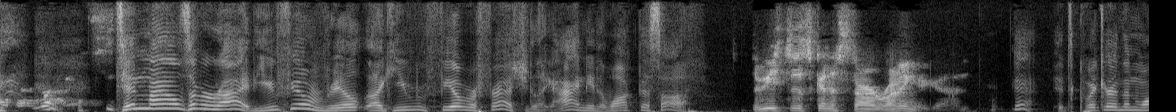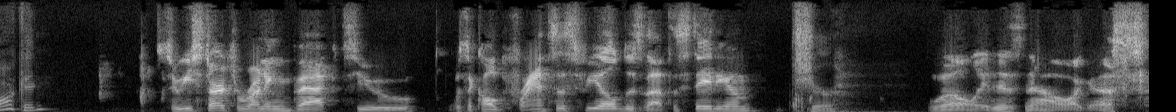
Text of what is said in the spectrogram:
all that rest. 10 miles of a ride. You feel real, like you feel refreshed. You're like, I need to walk this off. So he's just gonna start running again. Yeah, it's quicker than walking. So he starts running back to was it called Francis Field? Is that the stadium? Sure. Well, it is now, I guess.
